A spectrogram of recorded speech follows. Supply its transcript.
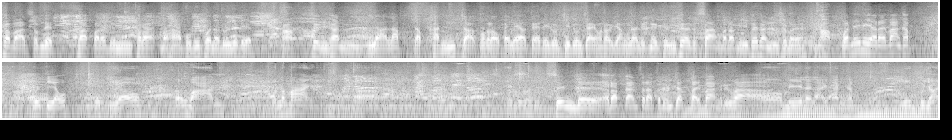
พระบาทสมเด็จพระปรมินทรมหาภูมิพลอดุลยเดชครับ ซึ่งท่านลาลับดับขันจากพวกเราไปแล้ว แต่ในดวงจิตดวงใจของเรายังระลึกนึกถึงเพื่อจะสร้างบารมีเพื่อท่านอยู่เสมอครับวันนี้มีอะไรบ้างครับ ก๋วยเตี๋ยวก๋วยเตี๋ยวของหวานผลไม้อ่าเห็นไหมวะซึ่งได้รับการสนับสนุนจากใครบ้างหรือว่าอ๋อมีหลาย ๆ ท่านครับ มีผู้ใหญ่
